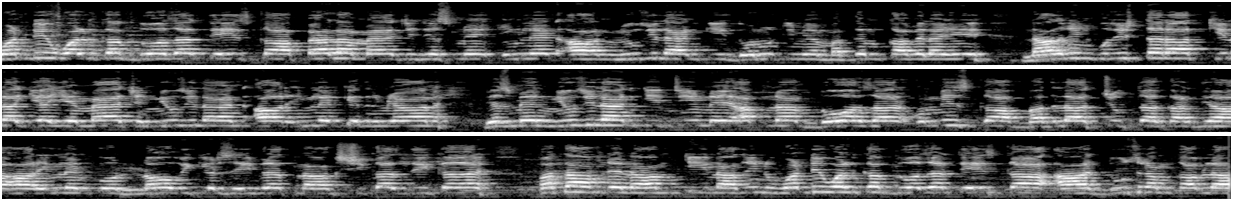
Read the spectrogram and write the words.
वनडे वर्ल्ड कप 2023 का पहला मैच जिसमें इंग्लैंड और न्यूजीलैंड की दोनों टीमें मध्य मुकाबला है। नाजरीन, गुजशत रात खेला गया ये मैच न्यूजीलैंड और इंग्लैंड के दरमियान, जिसमें न्यूजीलैंड की टीम ने अपना 2019 का बदला चुकता कर दिया और इंग्लैंड को नौ विकेट से इबरतनाक शिकस्त देकर फतेह अपने नाम की नाजरीन, वनडे वर्ल्ड कप 2023 का आज दूसरा मुकाबला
